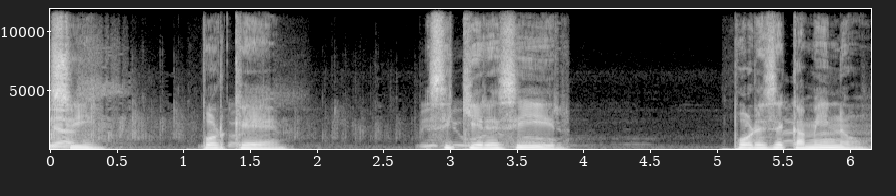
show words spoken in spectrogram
Sí, porque si quieres ir por ese camino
